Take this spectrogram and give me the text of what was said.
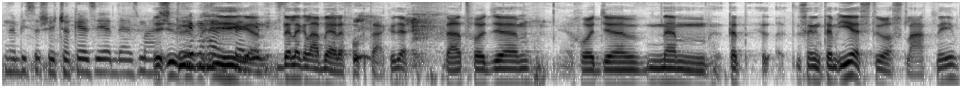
Nem biztos, hogy csak ezért, de ez más téma. Igen, de legalább erre fogták, ugye? Tehát, hogy, hogy nem... Tehát szerintem ijesztő azt látni,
